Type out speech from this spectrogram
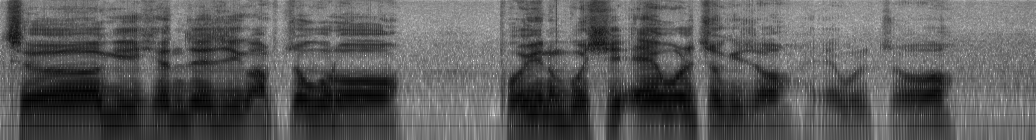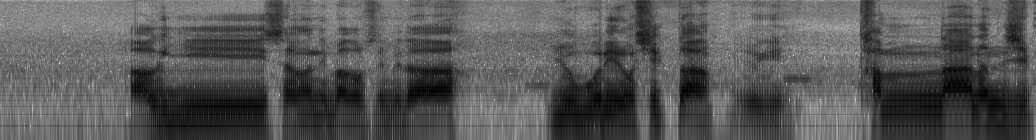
저기 현재 지금 앞쪽으로 보이는 곳이 애월 쪽이죠. 애월 쪽. 아기 상은님 반갑습니다. 유구리로 식당 여기 탐나는 집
